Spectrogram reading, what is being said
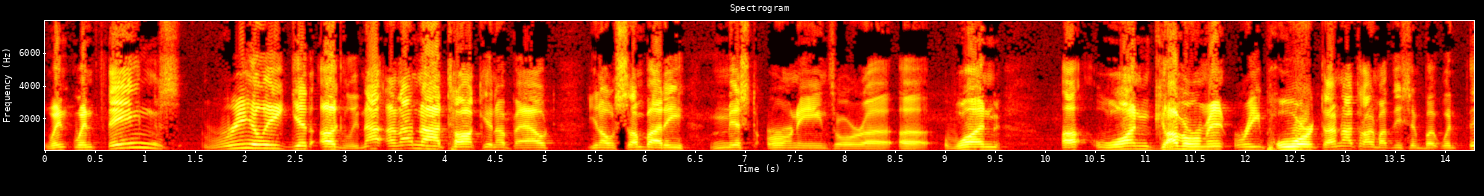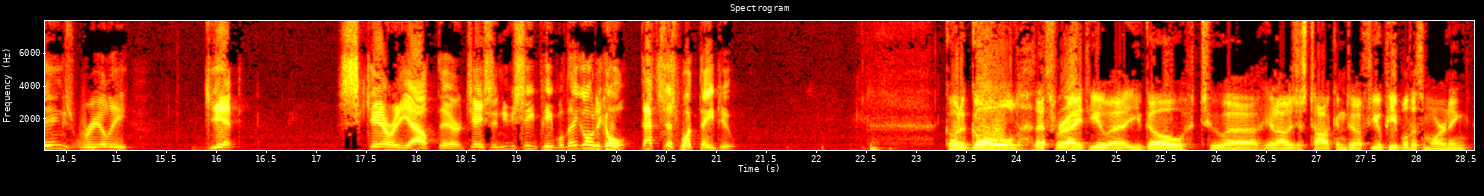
when when things really get ugly. Not, and I'm not talking about you know somebody missed earnings or uh, uh, one uh, one government report. I'm not talking about these things, but when things really get scary out there, Jason, you see people they go to gold. That's just what they do. Go to gold. That's right. You uh, you go to uh, you know. I was just talking to a few people this morning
